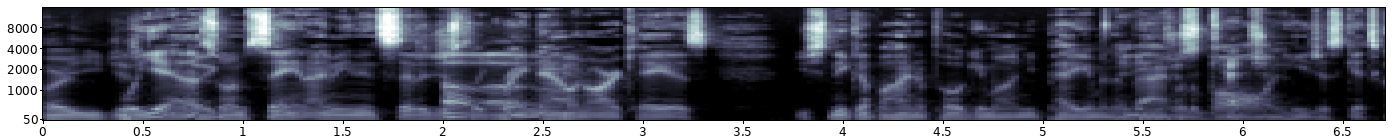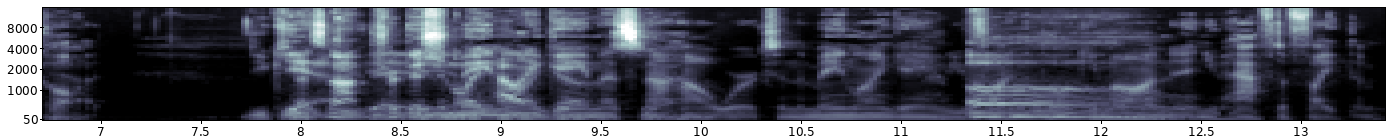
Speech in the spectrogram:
or you just? well, yeah, that's what I'm saying. I mean, instead of just Oh, like oh, right now okay. in Arceus, you sneak up behind a Pokemon, you peg him in the And back with a just catch ball, and he just gets caught. You can't do not that. in the mainline game. That's not how it works. In the mainline game, you find a Pokemon oh. and you have to fight them,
